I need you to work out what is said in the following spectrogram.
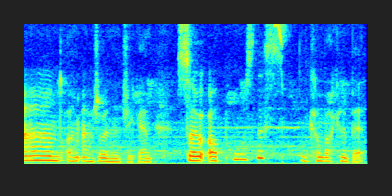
And I'm out of energy again. So I'll pause this and come back in a bit.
